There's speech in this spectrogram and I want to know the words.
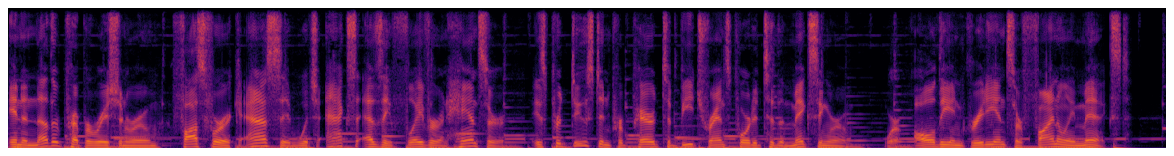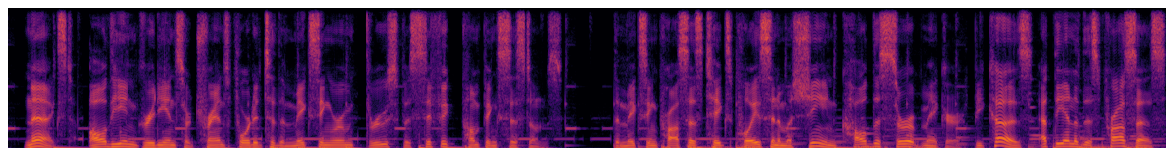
In another preparation room, phosphoric acid, which acts as a flavor enhancer, is produced and prepared to be transported to the mixing room, where all the ingredients are finally mixed. Next, all the ingredients are transported to the mixing room through specific pumping systems. The mixing process takes place in a machine called the syrup maker because, at the end of this process,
